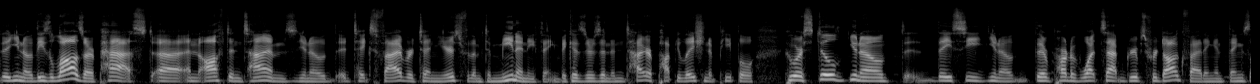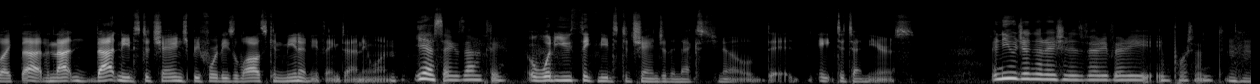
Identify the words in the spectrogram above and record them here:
you know these laws are passed, uh, and oftentimes you know it takes five or ten years for them to mean anything because there's an entire population of people who are still you know they see you know they're part of WhatsApp groups for dogfighting and things like that, and that that needs to change before these laws can mean anything to anyone. Yes, exactly. What do you think needs to change in the next you know eight to ten years? A new generation is very, very important. hmm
